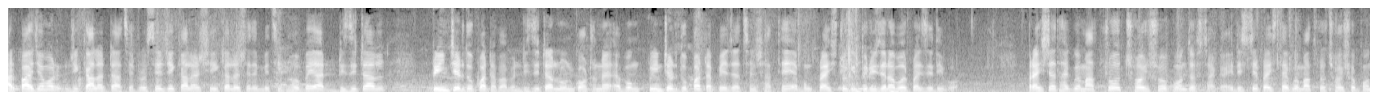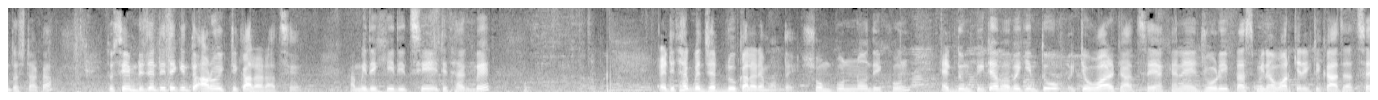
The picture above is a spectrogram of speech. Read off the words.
আর পায়জামার যে কালারটা আছে ড্রেসের যে কালার সেই কালার সাথে ম্যাচিং হবে আর ডিজিটাল প্রিন্টের দোপাটা পাবেন। ডিজিটাল লোন কটনের এবং প্রিন্টের দোপাটা পেয়ে যাচ্ছেন সাথে এবং প্রাইসটাও কিন্তু রিজনেবল প্রাইসে দিব। প্রাইসটা থাকবে মাত্র ছয়শো পঞ্চাশ টাকা। এই ড্রেসটির প্রাইস থাকবে মাত্র ছয়শো পঞ্চাশ টাকা। তো সেম ডিজাইনটিতে কিন্তু আরও একটি কালার আছে। আমি দেখিয়ে দিচ্ছি, এটি থাকবে এটি থাকবে জেড ব্লু কালারের মধ্যে। সম্পূর্ণ দেখুন, একদম পিটাভাবে কিন্তু একটি ওয়ার্ক আছে। এখানে জড়ি প্লাস মিনা ওয়ার্কের একটি কাজ আছে।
